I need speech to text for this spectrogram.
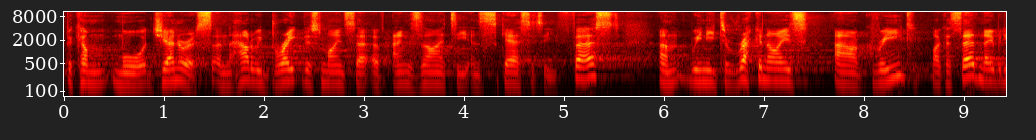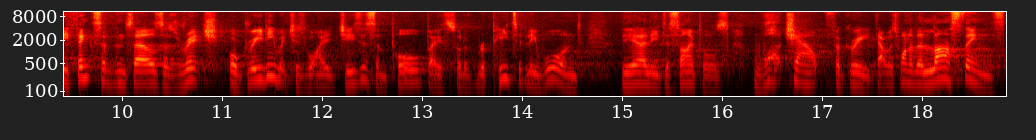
become more generous and how do we break this mindset of anxiety and scarcity? First, um, we need to recognize our greed. Like I said, nobody thinks of themselves as rich or greedy, which is why Jesus and Paul both sort of repeatedly warned the early disciples watch out for greed. That was one of the last things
